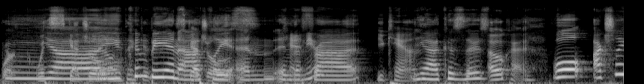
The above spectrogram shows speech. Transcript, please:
work with yeah, schedule. you can be an schedules. athlete and in Can the you? frat. You can. Yeah, because there's Okay. well, actually,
